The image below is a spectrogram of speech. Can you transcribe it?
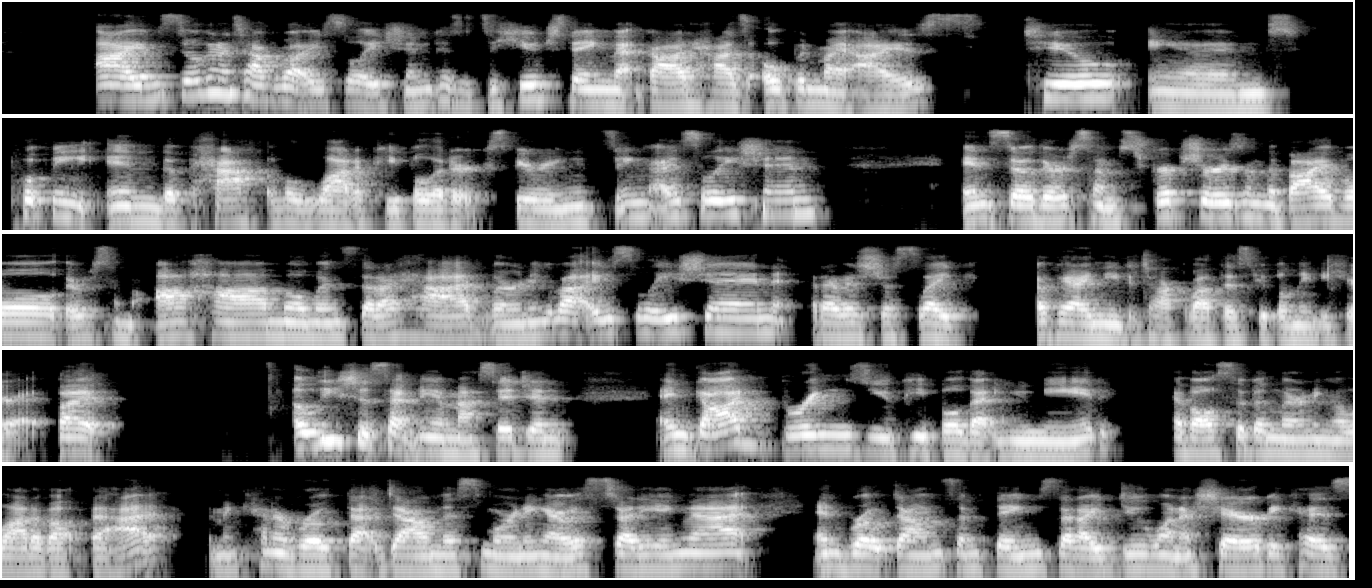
I am still going to talk about isolation because it's a huge thing that God has opened my eyes to and put me in the path of a lot of people that are experiencing isolation. And so there's some scriptures in the Bible, there's some aha moments that I had learning about isolation that I was just like, okay, I need to talk about this. People need to hear it. But Alicia sent me a message and and God brings you people that you need. I've also been learning a lot about that. And I kind of wrote that down this morning. I was studying that and wrote down some things that I do want to share because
